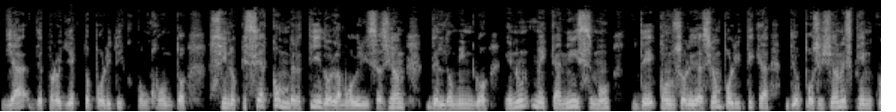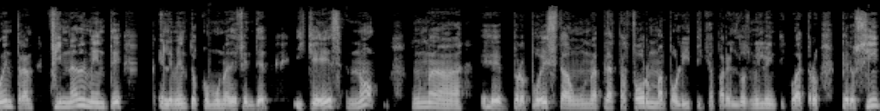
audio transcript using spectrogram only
ya de proyecto político conjunto, sino que se ha convertido la movilización del domingo en un mecanismo de consolidación política de oposiciones que encuentran finalmente elemento común a defender y que es no una eh, propuesta, una plataforma política para el 2024, pero sí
